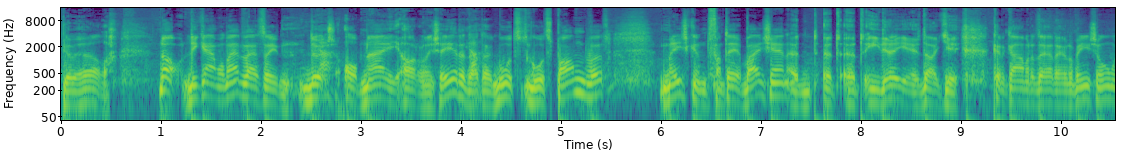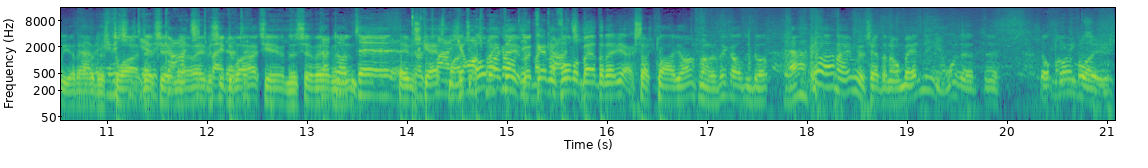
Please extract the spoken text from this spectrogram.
Geweldig. Nou, die kan wel net wedstrijden. Dus opnieuw organiseren, dat het goed, goed spannend wordt. Meesten van tegenbij zijn. Het, het, het idee is dat je, kan de camera daar even op inzoomen. Hier hebben we de even situatie, even dus even dat- een, eh, Oh, wacht even, we kennen volle beter. Ja, straks Klaas Jans, maar dat ik altijd doe. Ja? Ja, nee, we zetten nog meer in, jongens. Dat uh, zult nooit beleven.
